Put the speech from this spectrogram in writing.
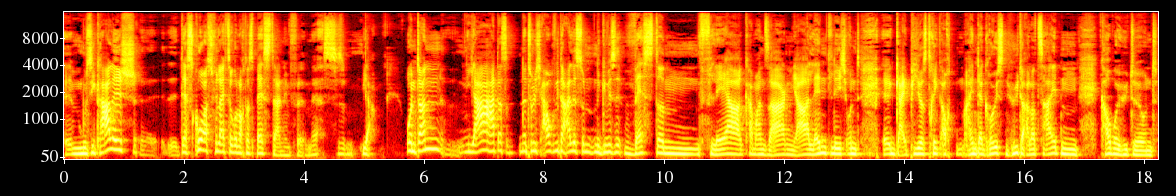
Äh, musikalisch, äh, der Score ist vielleicht sogar noch das Beste an dem Film. Es, ja und dann, ja, hat das natürlich auch wieder alles so eine gewisse Western-Flair, kann man sagen. Ja, ländlich und äh, Guy Pierce trägt auch einen der größten Hüte aller Zeiten, Cowboy-Hüte und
